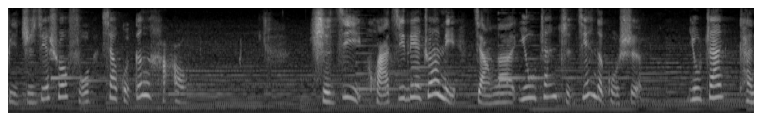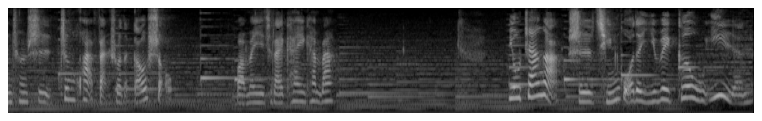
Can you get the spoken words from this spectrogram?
比直接说服效果更好。《史记·滑稽列传》里讲了优瞻执剑的故事。优瞻堪称是正话反说的高手，我们一起来看一看吧。优瞻啊，是秦国的一位歌舞艺人，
